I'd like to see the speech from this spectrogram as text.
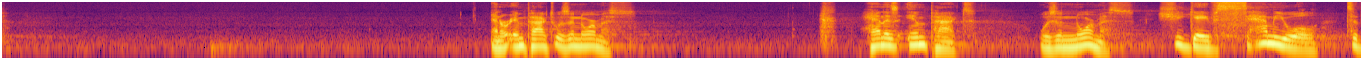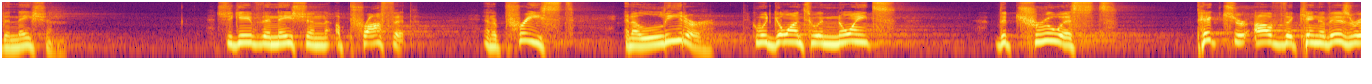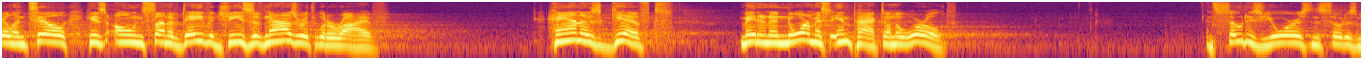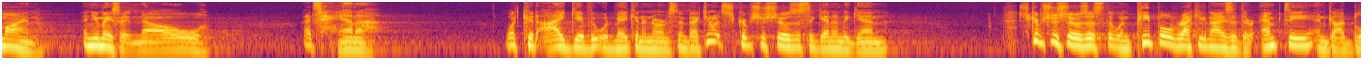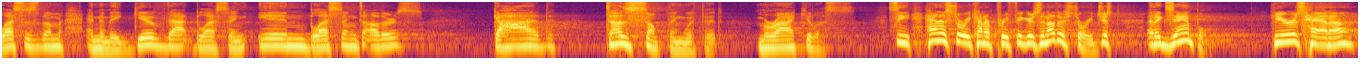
And her impact was enormous. Hannah's impact was enormous. She gave Samuel to the nation. She gave the nation a prophet and a priest and a leader who would go on to anoint the truest picture of the King of Israel until his own son of David, Jesus of Nazareth, would arrive. Hannah's gift made an enormous impact on the world. And so does yours, and so does mine. And you may say, No, that's Hannah. What could I give that would make an enormous impact? You know what Scripture shows us again and again? Scripture shows us that when people recognize that they're empty and God blesses them, and then they give that blessing in blessing to others, God does something with it miraculous. See, Hannah's story kind of prefigures another story, just an example. Here's Hannah,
